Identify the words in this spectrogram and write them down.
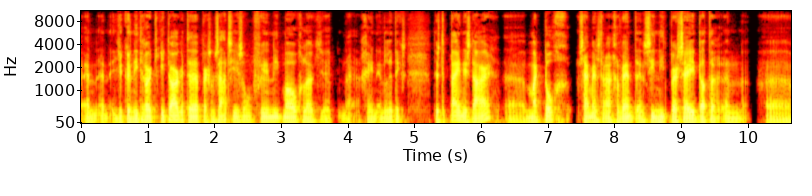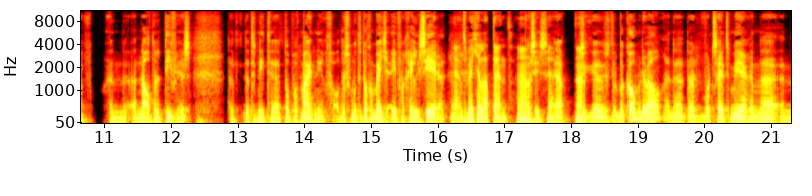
en, en je kunt niet retargeten. Personalisatie is ongeveer niet mogelijk. Je hebt nou ja, geen analytics. Dus de pijn is daar. maar toch zijn mensen eraan gewend en zien niet per se dat er een, een, een alternatief is. Dat, dat is niet uh, top of mind in ieder geval. Dus we moeten toch een beetje evangeliseren. Ja, het is een beetje latent. Ja. Precies, ja. Dus, Ik, dus, we komen er wel en uh, er wordt steeds meer een, een,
